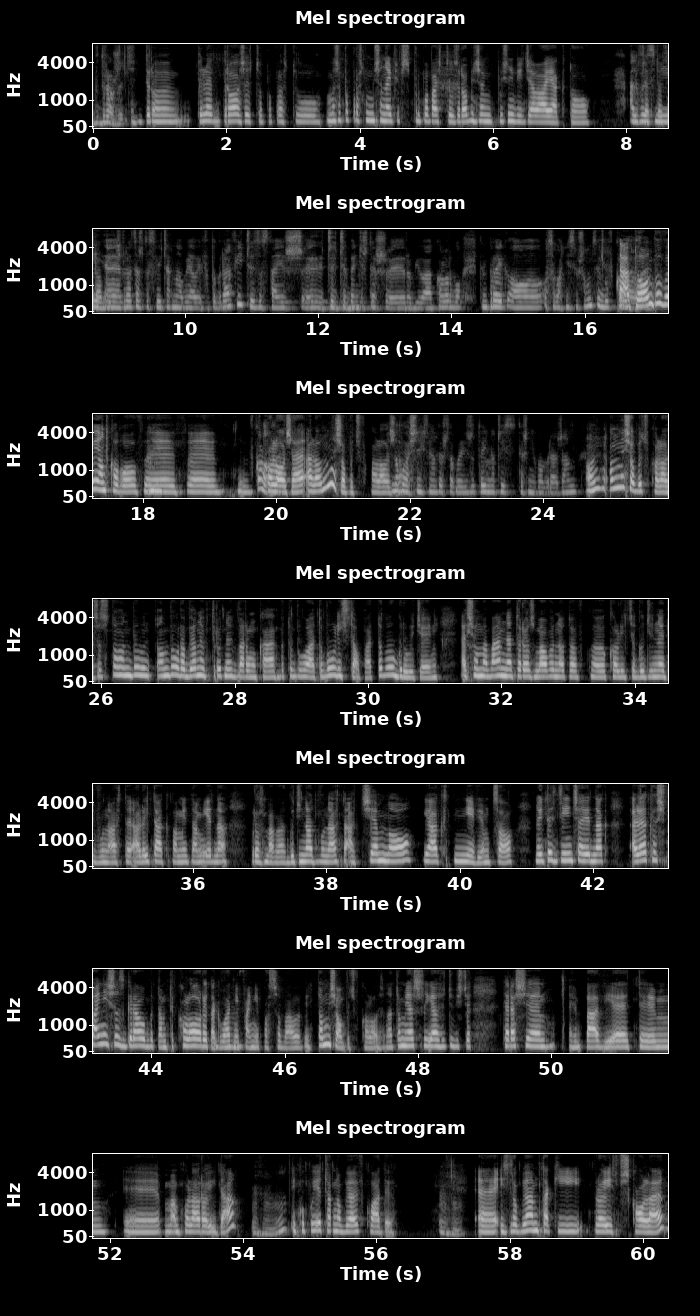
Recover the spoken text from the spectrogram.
Wdrożyć. wdro- tyle wdrożyć, co po prostu... Może po prostu muszę najpierw spróbować to zrobić, żebym później wiedziała, jak to... Ale powiedz mi, zrobić? e, wracasz do swojej czarno-białej fotografii, czy zostajesz, e, czy, czy będziesz też e, robiła kolor? Bo ten projekt o osobach niesłyszących był w kolorze. Tak, to on był wyjątkowo w, w, w, kolorze. kolorze. ale on musiał być w kolorze. No właśnie, chciałam też to powiedzieć, że to inaczej też nie wyobrażam. On, on musiał być w kolorze. Zresztą on był, on był robiony w trudnych warunkach, bo to, była, to był listopad, to był grudzień. Jak się umawiałam na te rozmowy, no to w ko- okolicy godziny 12, ale i tak pamiętam jedna rozmowa, godzina 12, a ciemno jak nie wiem co. No i te zdjęcia jednak, ale jakoś fajnie się zgrało, bo tam te kolory tak ładnie, fajnie pasowały, więc to musiało być w kolorze. Natomiast ja rzeczywiście teraz się e, bawię tym, e, mam Polaroida, Mhm. i kupuję czarno-białe wkłady. Mhm. E, I zrobiłam taki projekt w szkole.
